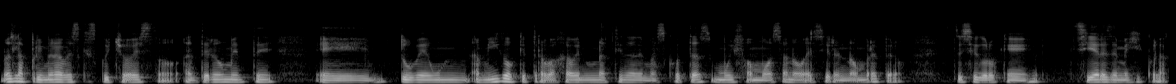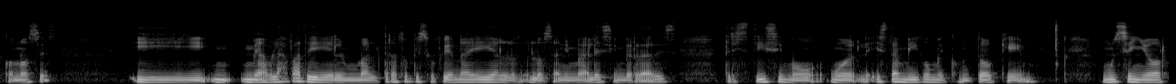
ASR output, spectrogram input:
no es la primera vez que escucho esto. Anteriormente eh, tuve un amigo que trabajaba en una tienda de mascotas muy famosa, no voy a decir el nombre, pero estoy seguro que si eres de México la conoces, y me hablaba del maltrato que sufrían ahí los, los, animales y en verdad es tristísimo. Este amigo me contó que un señor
